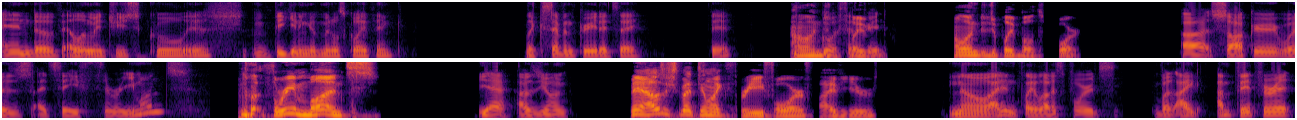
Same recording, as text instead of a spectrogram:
end of elementary school ish, beginning of middle school, I think. Like seventh grade, I'd say. Fifth? How long did Go you play? grade. How long did you play both sports? Uh, soccer was, I'd say, three months. Three months. Yeah, I was young. Man, I was expecting like three, four, five years. No, I didn't play a lot of sports, but I I'm fit for it.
